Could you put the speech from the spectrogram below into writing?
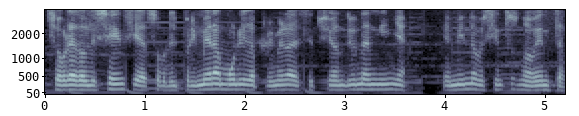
sobre adolescencia, sobre el primer amor y la primera decepción de una niña en 1990.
